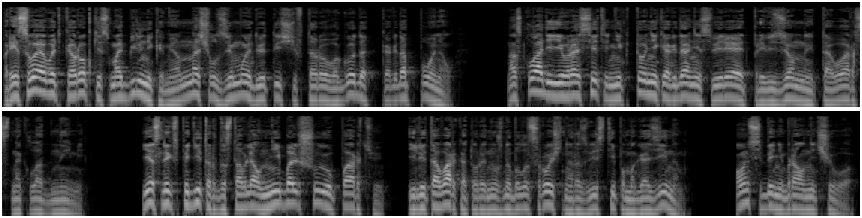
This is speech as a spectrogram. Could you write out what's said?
Присваивать коробки с мобильниками он начал зимой 2002 года, когда понял, на складе Евросети никто никогда не сверяет привезенный товар с накладными. Если экспедитор доставлял небольшую партию или товар, который нужно было срочно развезти по магазинам, он себе не брал ничего.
